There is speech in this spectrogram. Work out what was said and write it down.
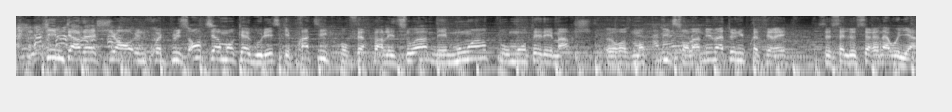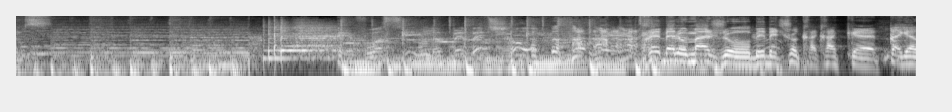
Kim Kardashian, une fois de plus, entièrement cagoulée, ce qui est pratique pour faire parler de soi, mais moins pour monter des marches. Heureusement qu'ils sont là. Mais ma tenue préférée, c'est celle de Serena Williams. Très bel hommage au bébé de chaud, crac crac, euh, ta gueule.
